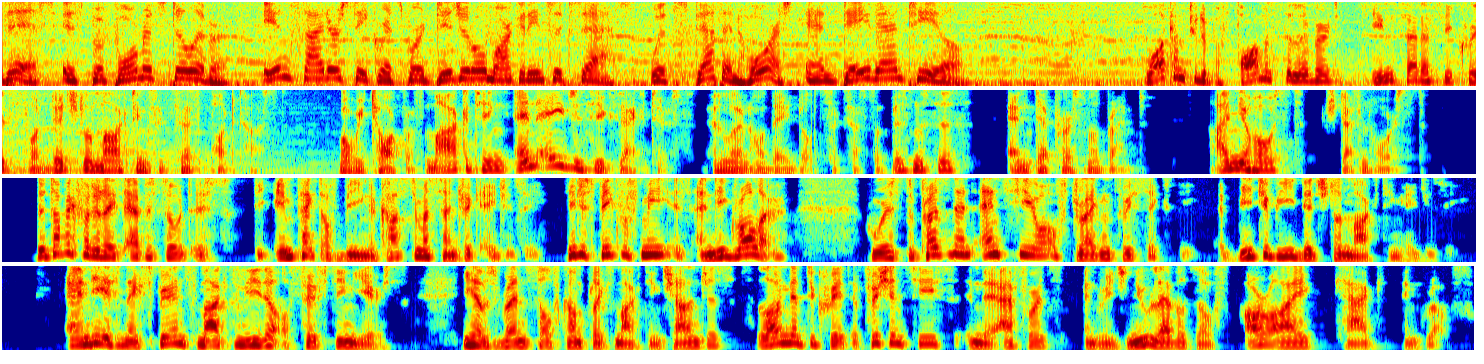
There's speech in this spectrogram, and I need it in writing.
This is Performance Delivered Insider Secrets for Digital Marketing Success with Stefan Horst and Dave Antil. Welcome to the Performance Delivered Insider Secrets for Digital Marketing Success podcast, where we talk with marketing and agency executives and learn how they build successful businesses and their personal brand. I'm your host, Stefan Horst. The topic for today's episode is the impact of being a customer centric agency. Here to speak with me is Andy Groller, who is the president and CEO of Dragon 360, a B2B digital marketing agency. Andy is an experienced marketing leader of 15 years. He helps brands solve complex marketing challenges, allowing them to create efficiencies in their efforts and reach new levels of ROI, CAC, and growth.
